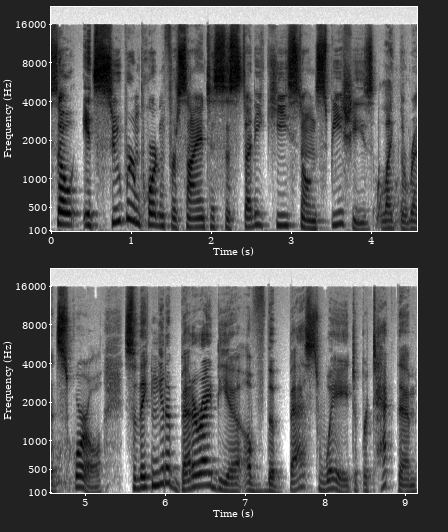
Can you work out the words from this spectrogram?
So it's super important for scientists to study keystone species like the red squirrel so they can get a better idea of the best way to protect them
